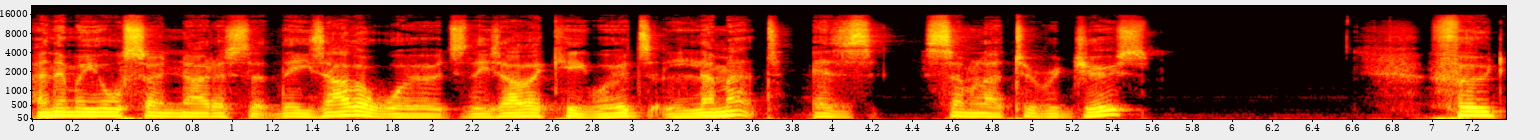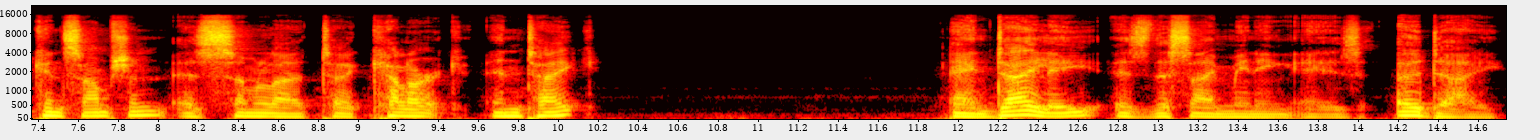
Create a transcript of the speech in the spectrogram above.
And then we also notice that these other words, these other keywords, limit is similar to reduce. Food consumption is similar to caloric intake. And daily is the same meaning as a day.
